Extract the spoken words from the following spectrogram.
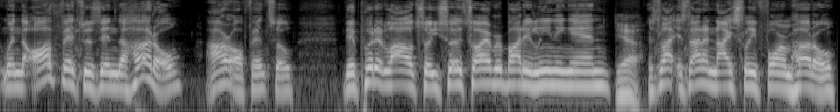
when the offense was in the huddle, our offense, so they put it loud, so you saw, saw everybody leaning in. Yeah. it's not it's not a nicely formed huddle,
